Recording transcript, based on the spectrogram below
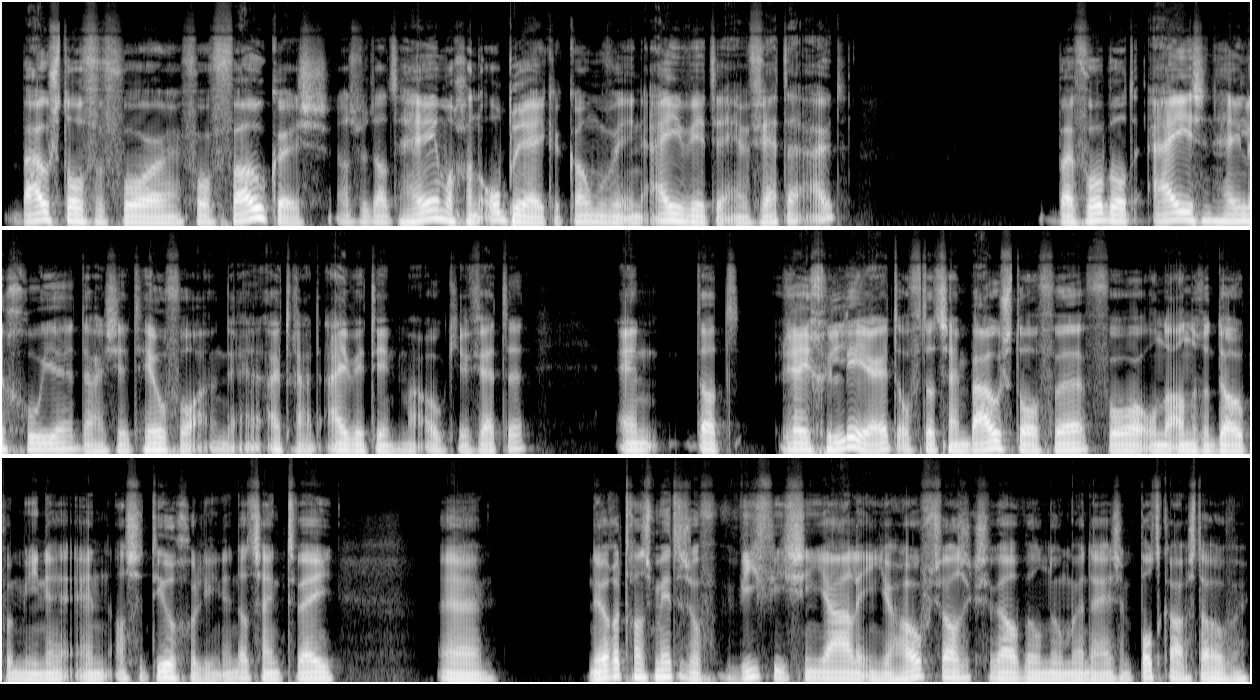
bouwstoffen voor, voor focus, als we dat helemaal gaan opbreken, komen we in eiwitten en vetten uit. Bijvoorbeeld ei is een hele goede, daar zit heel veel uiteraard eiwit in, maar ook je vetten. En dat reguleert, of dat zijn bouwstoffen voor onder andere dopamine en acetylcholine. Dat zijn twee uh, neurotransmitters of wifi-signalen in je hoofd, zoals ik ze wel wil noemen. Daar is een podcast over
